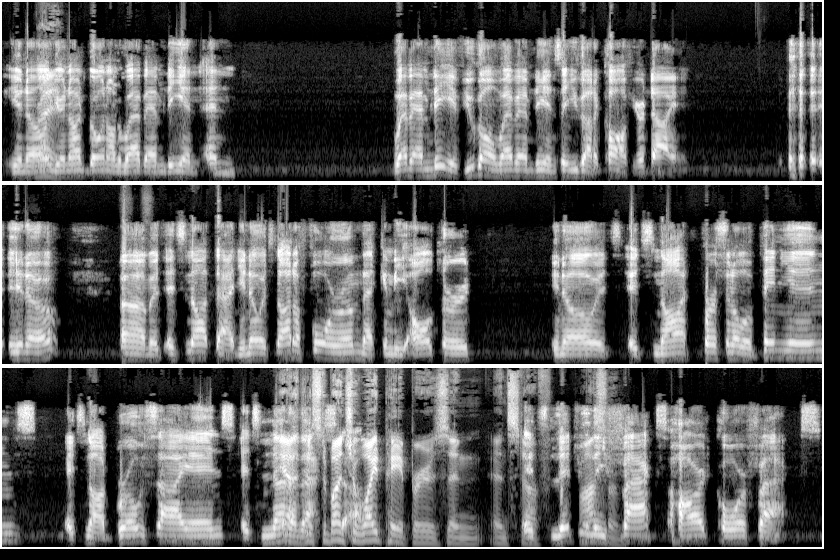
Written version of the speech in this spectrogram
You know, Right. you're not going on WebMD and, and WebMD. If you go on WebMD and say you got a cough, you're dying. you know, um, it, it's not that. You know, it's not a forum that can be altered. You know, it's it's not personal opinions. It's not bro science. It's none yeah, of that. just a bunch stuff. of white papers and and stuff. It's literally Awesome. facts, hardcore facts.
